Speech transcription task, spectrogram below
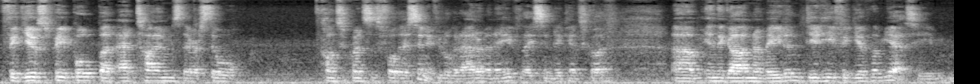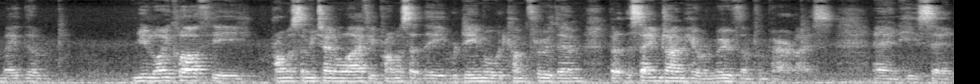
forgives people, but at times there are still consequences for their sin. If you look at Adam and Eve, they sinned against God. Um, in the Garden of Eden, did he forgive them? Yes. He made them new loincloth. He promised them eternal life. He promised that the Redeemer would come through them. But at the same time, he removed them from paradise. And he said,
